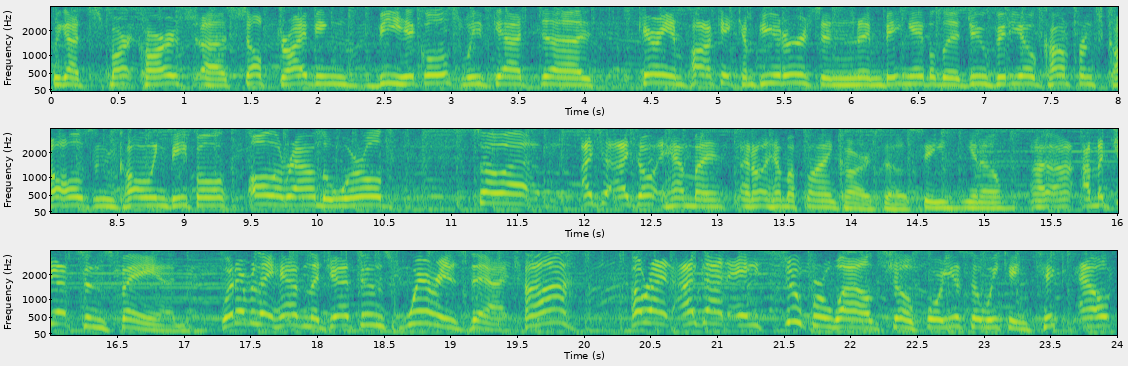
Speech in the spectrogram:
we got smart cars, uh, self-driving vehicles. We've got uh, carrying pocket computers and, and being able to do video conference calls and calling people all around the world. So uh, I, I don't have my I don't have my flying cars though. See, you know, I, I'm a Jetsons fan. Whatever they have in the Jetsons, where is that, huh? All right, I got a super wild show for you, so we can kick out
